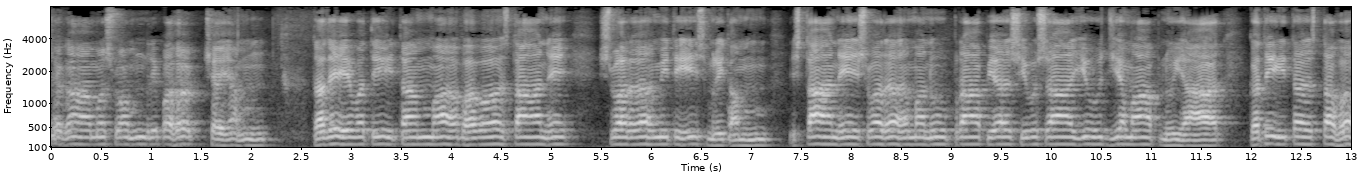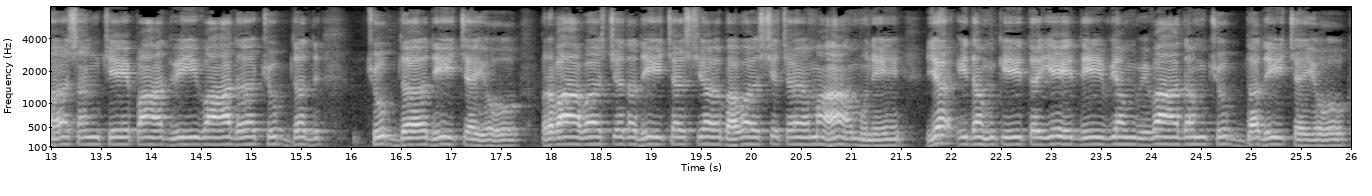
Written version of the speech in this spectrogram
जगाम स्वं नृपः क्षयम्। तदेव तीतम् अभवस्थाने ईश्वरमिति स्मृतं स्थानेश्वरमनुप्राप्य शिवसायुज्यमाप्नुयात्। कथितस्तव सङ्क्षेपाद्विवादक्षुब्द क्षुब्दधीचयो प्रभावश्च दधीचस्य, भवस्य च महामुने। य इदं कीर्तये दिव्यं विवादं क्षुब्दधीचयो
